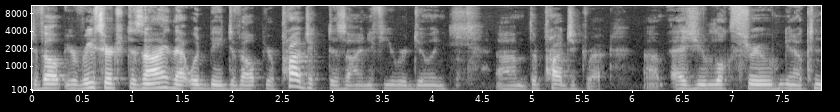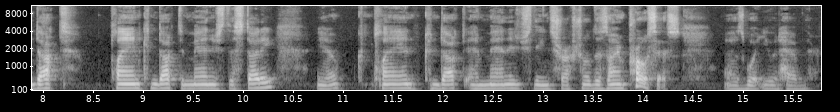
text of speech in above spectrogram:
develop your research design, that would be develop your project design if you were doing um, the project route. Um, as you look through, you know, conduct, plan, conduct, and manage the study, you know, plan, conduct, and manage the instructional design process is what you would have there.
